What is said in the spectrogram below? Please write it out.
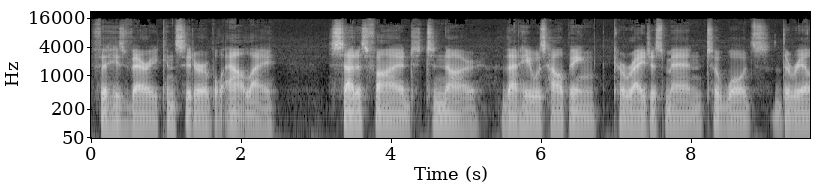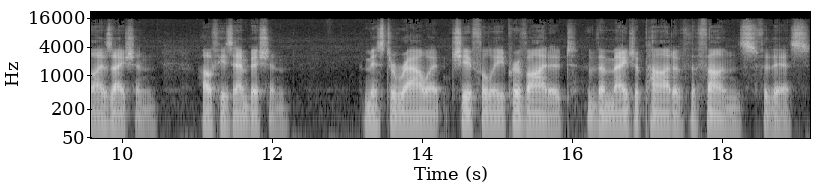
for his very considerable outlay, satisfied to know that he was helping courageous man towards the realization of his ambition Mr. Rowett cheerfully provided the major part of the funds for this.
